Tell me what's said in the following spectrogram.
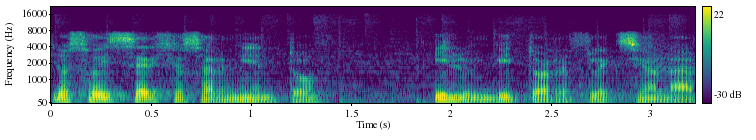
Yo soy Sergio Sarmiento y lo invito a reflexionar.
